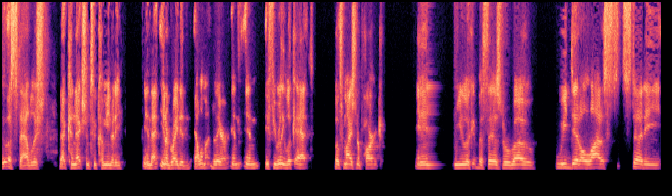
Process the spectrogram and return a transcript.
to establish that connection to community and that integrated element there. And, and if you really look at both Mizner Park and you look at Bethesda Row, we did a lot of study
